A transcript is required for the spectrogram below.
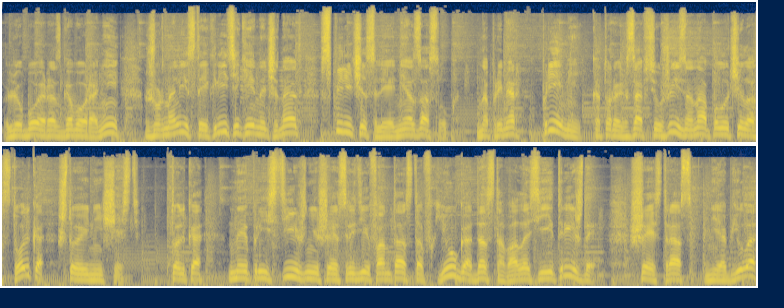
Любой разговор о ней журналисты и критики начинают с перечисления заслуг. Например, премий, которых за всю жизнь она получила столько, что и не счесть. Только наипрестижнейшая среди фантастов Хьюга доставалась ей трижды. Шесть раз Небюла,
